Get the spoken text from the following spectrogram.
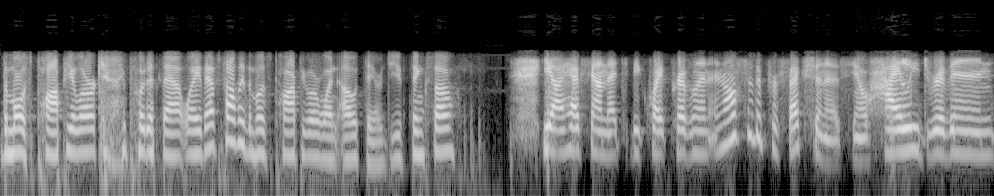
the most popular. Can I put it that way? That's probably the most popular one out there. Do you think so? Yeah, I have found that to be quite prevalent. And also the perfectionist, you know, highly driven,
